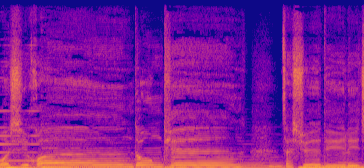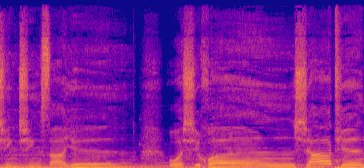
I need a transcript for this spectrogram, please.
我喜欢冬天，在雪地里尽情撒野。我喜欢夏天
